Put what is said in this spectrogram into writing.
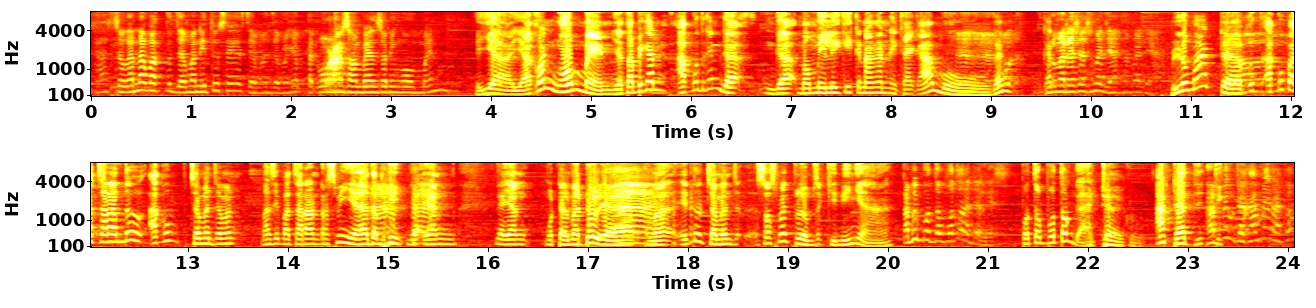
Kacau karena waktu zaman itu saya zaman zamannya pet orang sampai sering ngomen. Iya, ya kan ngomen. Ya tapi kan aku tuh kan nggak nggak memiliki kenangan nih kayak kamu kan? Oh, belum ada sosmed ya sampai ya? Belum ada. Aku aku pacaran tuh aku zaman zaman masih pacaran resmi ya tapi nggak ah. yang nggak yang modal madul ya. Ma- itu zaman sosmed belum segininya. Tapi foto-foto ada les foto-foto nggak ada aku ada di, HP di- udah kamera tuh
